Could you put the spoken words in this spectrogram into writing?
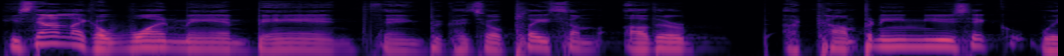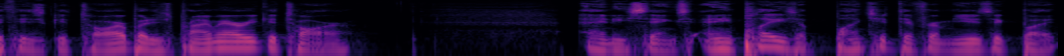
He's not like a one man band thing because he'll play some other accompanying music with his guitar, but his primary guitar. And he sings and he plays a bunch of different music, but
